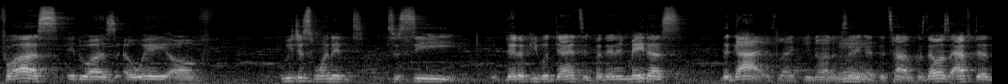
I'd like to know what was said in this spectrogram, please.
for us, it was a way of we just wanted to see better people dancing, but then it made us the guys, like you know what I'm saying at the time, because that was after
